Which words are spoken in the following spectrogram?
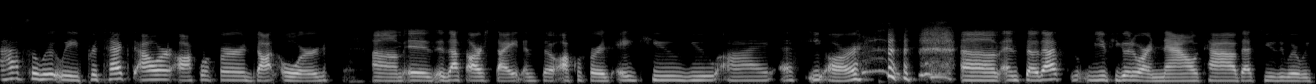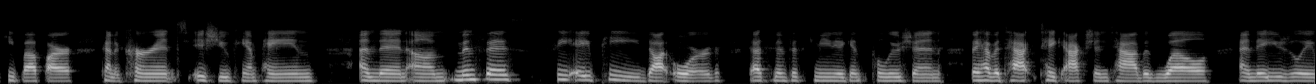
Absolutely. Protectouraquifer.org um, is, is that's our site. And so aquifer is A Q U I F E R. um, and so that's if you go to our now tab, that's usually where we keep up our kind of current issue campaigns. And then um, memphiscap.org, that's Memphis Community Against Pollution. They have a ta- take action tab as well and they usually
